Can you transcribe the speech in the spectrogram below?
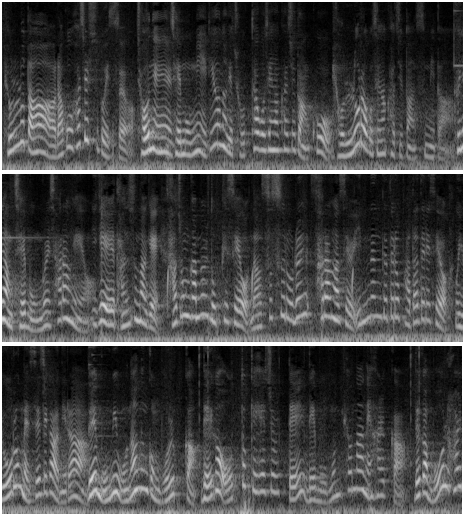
별로다 라고 하실 수도 있어요. 저는 제 몸이 뛰어나게 좋다고 생각하지도 않고 별로라고 생각하지도 않습니다. 그냥 제 몸을 사랑해요. 이게 단순하게 자존감을 높이세요. 나 스스로를 사랑하세요. 있는 그대로 받아들이세요. 뭐 이런 메시지가 아니라 내 몸이 원하는 건 뭘까? 내가 어떻게 해줄 때 내 몸은 편안해 할까? 내가 뭘 할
